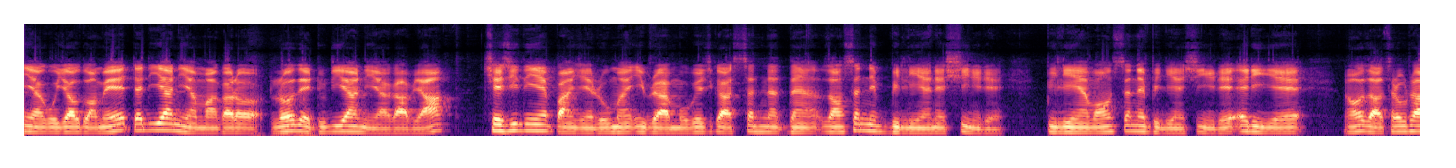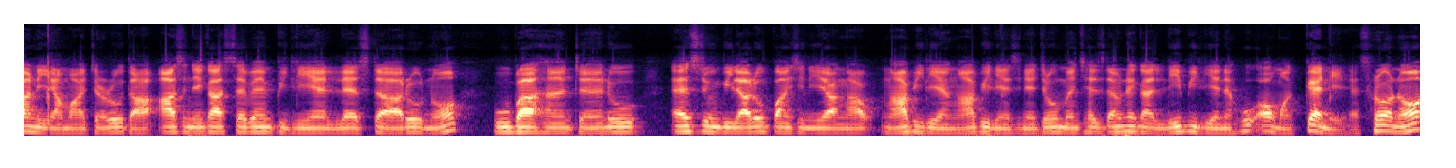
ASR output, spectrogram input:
နေရာကိုရောက်သွားမယ်တတိယနေရာမှာကတော့လောဆယ်ဒုတိယနေရာကဗျာချယ်ဆီတင်းရဲ့ပိုင်ရှင်ရိုမန်အီဘရာမိုဗစ်က12တန်းအဆောင်12ဘီလီယံနဲ့ရှိနေတယ်ဘီလီယံပေါင်း12ဘီလီယံရှိနေတယ်အဲ့ဒီရဲ့နော်ဒါသရုပ်ထနေရာမှာကျွန်တော်တို့ဒါအာဆင်နယ်က7ဘီလီယံလက်စတာတို့နော်ဝူဘာဟန်တန်တို့အက်စတွန်ဗီလာတို့ပိုင်ရှင်တွေက9ဘီလီယံ9ဘီလီယံစီနေကျွန်တော်မန်ချက်စတာယူနိုက်တက်က4ဘီလီယံနဲ့ဟိုအောက်မှာကတ်နေတယ်ဆိုတော့နော်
